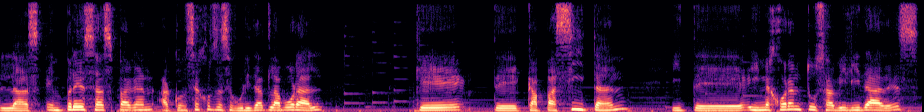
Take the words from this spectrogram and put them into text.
las empresas pagan a consejos de seguridad laboral que te capacitan y, te, y mejoran tus habilidades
